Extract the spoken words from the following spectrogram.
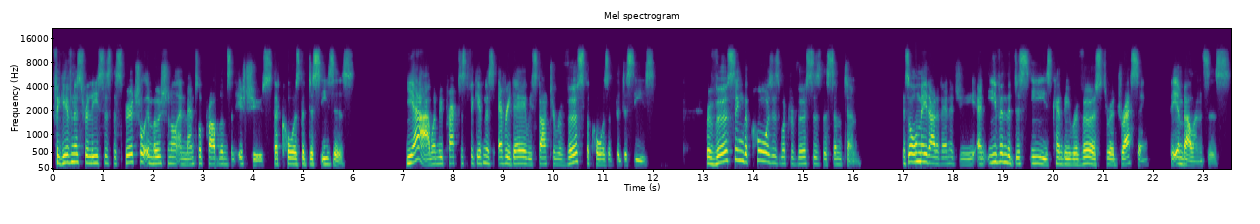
Forgiveness releases the spiritual, emotional, and mental problems and issues that cause the diseases. Yeah, when we practice forgiveness every day, we start to reverse the cause of the disease. Reversing the cause is what reverses the symptom. It's all made out of energy, and even the disease can be reversed through addressing the imbalances.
